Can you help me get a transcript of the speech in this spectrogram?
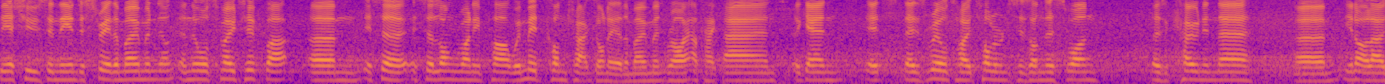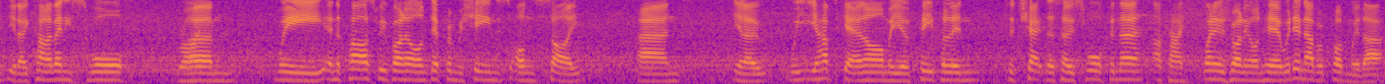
the issues in the industry at the moment in the automotive, but um, it's a it's a long running part. We're mid contract on it at the moment, Right. Okay. and again, it's there's real tight tolerances on this one. There's a cone in there. Um, you're not allowed, you know, kind of any swarf. Right. Um, we in the past we've run it on different machines on site, and you know we you have to get an army of people in to check there's no swarf in there. okay. When it was running on here, we didn't have a problem with that.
